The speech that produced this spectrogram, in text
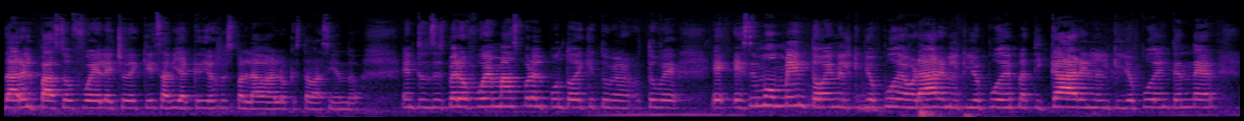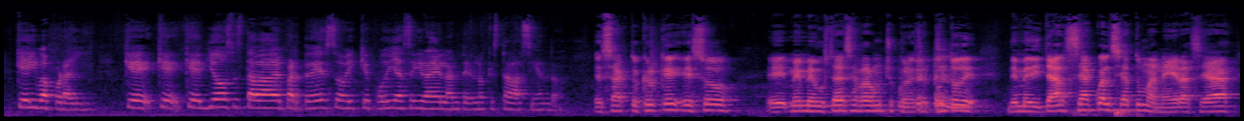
dar el paso fue el hecho de que sabía que Dios respaldaba lo que estaba haciendo. Entonces, pero fue más por el punto de que tuve, tuve eh, ese momento en el que yo pude orar, en el que yo pude platicar, en el que yo pude entender que iba por ahí, que, que, que Dios estaba de parte de eso y que podía seguir adelante en lo que estaba haciendo. Exacto, creo que eso eh, me, me, gustaría cerrar mucho con ese punto de, de meditar, sea cual sea tu manera, sea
